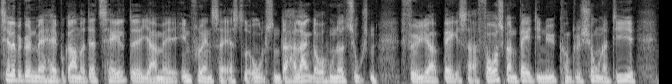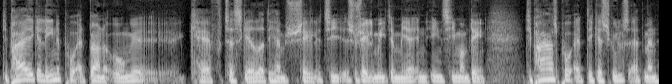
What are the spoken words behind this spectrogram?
Til at begynde med her i programmet, der talte jeg med influencer Astrid Olsen, der har langt over 100.000 følgere bag sig. Forskeren bag de nye konklusioner, de, de peger ikke alene på, at børn og unge øh, kan tage skade af det her med sociale, sociale medier mere end en time om dagen. De peger også på, at det kan skyldes, at man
